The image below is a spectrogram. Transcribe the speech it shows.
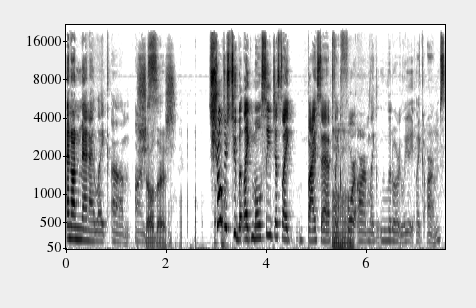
And on men, I like um arms. Shoulders. shoulders too, but like mostly just like biceps, like forearm, like literally like arms.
